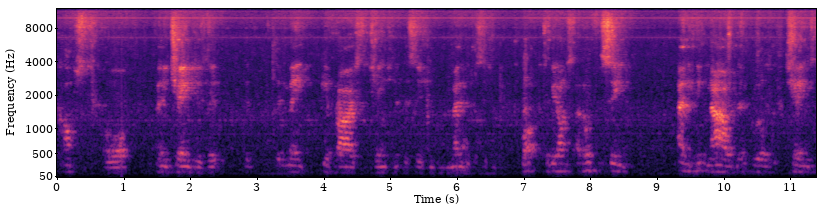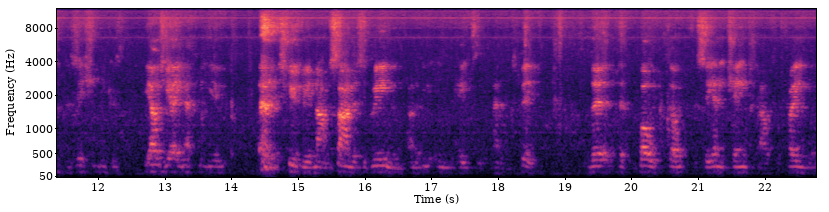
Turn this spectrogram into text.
costs or any changes that, that, that may give rise to changing the decision, amend the decision. But to be honest, I don't foresee anything now that will change the position because the LGA and FBU, excuse me, have now signed this agreement and I think it indicates the appendix B that, that both don't foresee any change now to the framework,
